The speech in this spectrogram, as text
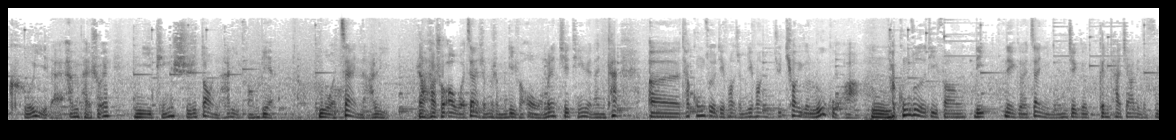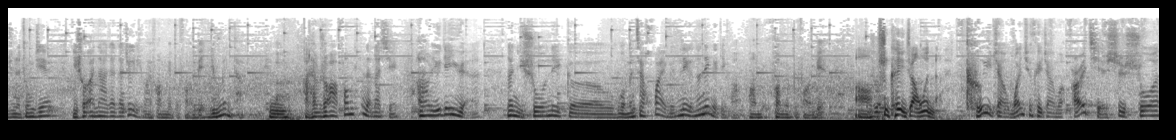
可以来安排说，哎，你平时到哪里方便，我在哪里。然后他说哦我在什么什么地方哦我们其实挺远的你看呃他工作的地方什么地方你就挑一个如果啊嗯。他工作的地方离那个在你们这个跟他家里的附近的中间你说哎那在在这个地方方便不方便？你就问他。嗯。啊他就说啊方便的那行。啊有点远。那你说那个我们再换一个那个那那个地方方方便不方便？哦，是可以这样问的。可以这样，完全可以这样问，而且是说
